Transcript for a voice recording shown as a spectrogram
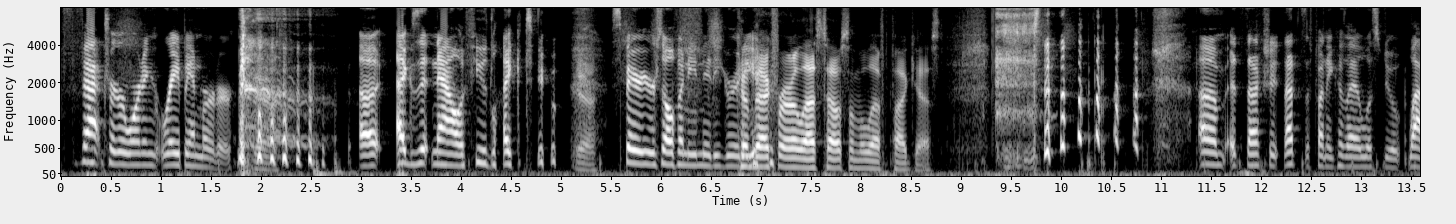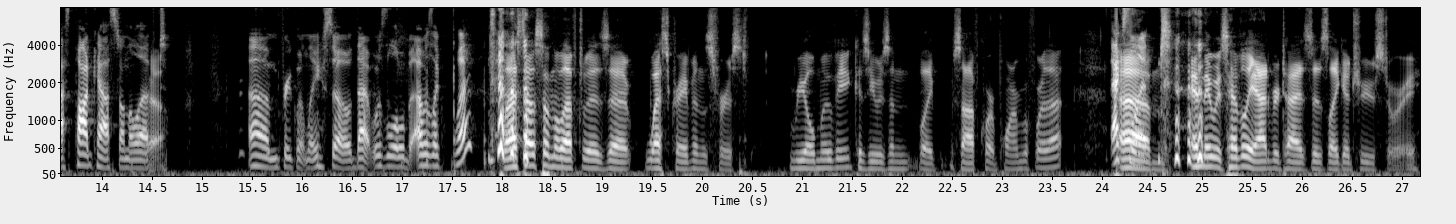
fat trigger warning: rape and murder. uh, exit now if you'd like to yeah spare yourself any nitty gritty. come back for our last house on the left podcast Um, it's actually that's funny because I listened to last podcast on the left. Um, frequently, so that was a little bit. I was like, "What?" Last House on the Left was uh, Wes Craven's first real movie because he was in like softcore porn before that. Excellent. Um, and it was heavily advertised as like a true story,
